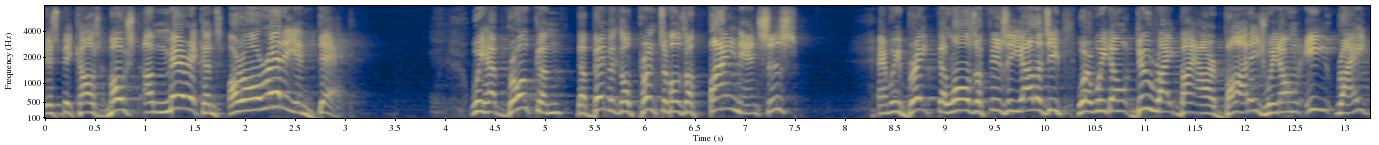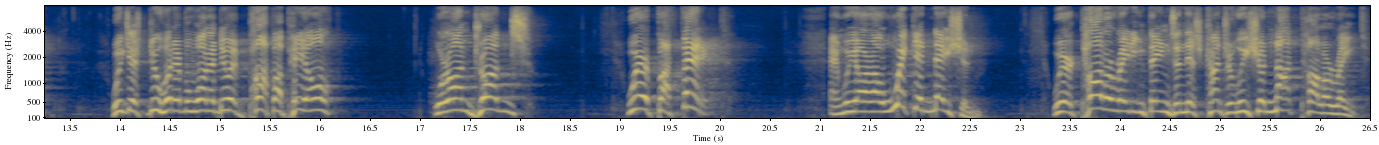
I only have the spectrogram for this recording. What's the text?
is because most Americans are already in debt. We have broken the biblical principles of finances and we break the laws of physiology where we don't do right by our bodies, we don't eat right, we just do whatever we want to do and pop a pill. We're on drugs. We're pathetic. And we are a wicked nation. We're tolerating things in this country we should not tolerate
